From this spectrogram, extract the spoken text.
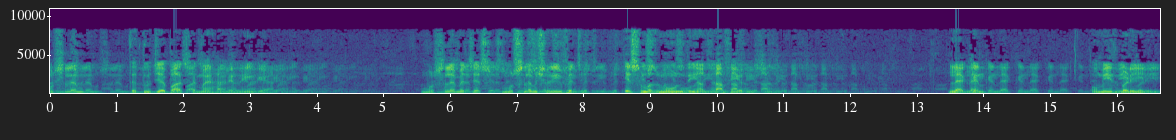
مسلم تے دوجے پاسے میں حالے نہیں گیا۔ مسلم مسلم شریف اس مضمون دیا کافی حدیث لیکن امید بڑی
